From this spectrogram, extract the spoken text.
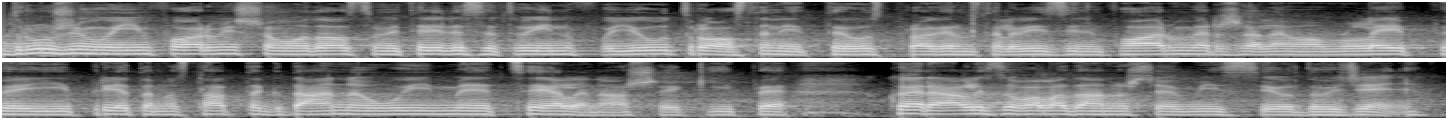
Družimo i informišemo od 8.30 u Info jutro. Ostanite uz program televizije Informer. Želim vam lepe i prijatan ostatak dana u ime cele naše ekipe koja je realizovala današnju emisiju. Doviđenja.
